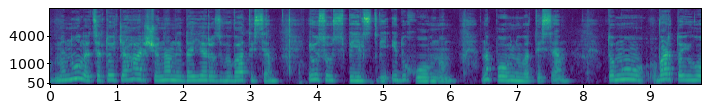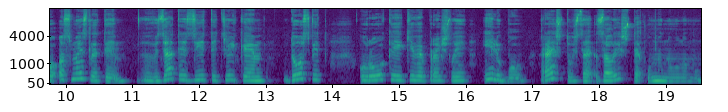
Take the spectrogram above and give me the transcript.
Минуле це той тягар, що нам не дає розвиватися і у суспільстві, і духовно, наповнюватися. Тому варто його осмислити, взяти звідти тільки досвід, уроки, які ви пройшли, і любов. Решту все залиште у минулому.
